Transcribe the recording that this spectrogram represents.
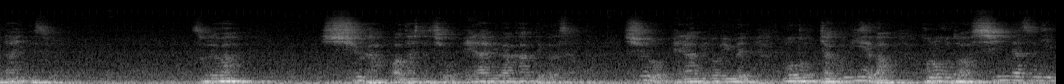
ないんですよそれは主が私たちを選び分かってくださった主の選びのゆえもと逆に言えばこのことは辛辣に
